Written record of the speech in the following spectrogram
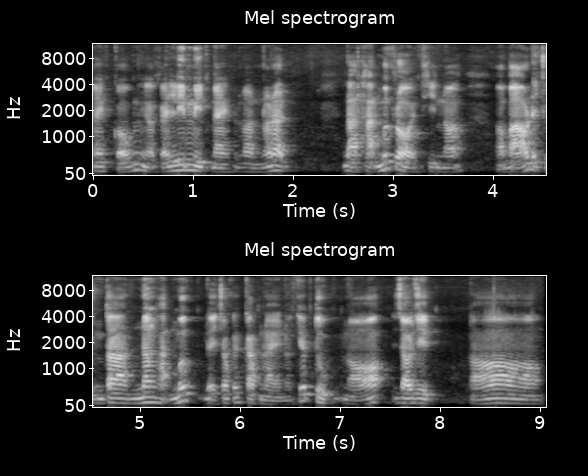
Đây có nghĩa cái limit này là nó đã đạt hạn mức rồi thì nó báo để chúng ta nâng hạn mức để cho cái cặp này nó tiếp tục nó giao dịch. Đó.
